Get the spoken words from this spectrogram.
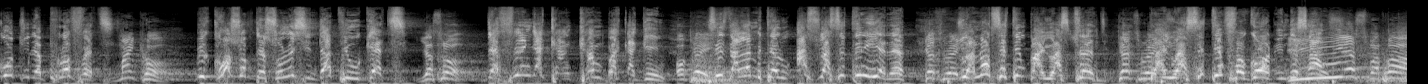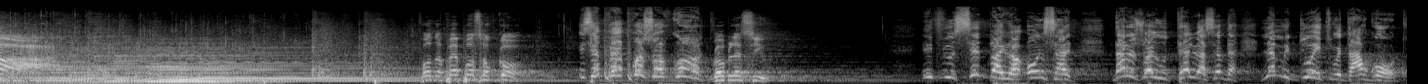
go to the prophet, Michael. because of the solution that he will get, Yes, Lord. the finger can come back again. Okay. Sister, let me tell you, as you are sitting here, eh, Get ready. you are not sitting by your strength, Get ready. but you are sitting for God in this house. Yes, Papa. For the purpose of God. It's a purpose of God. God bless you. If you sit by your own side, that is why you tell yourself that let me do it without God.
